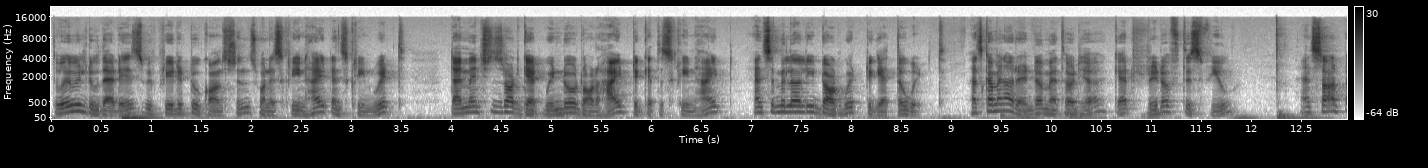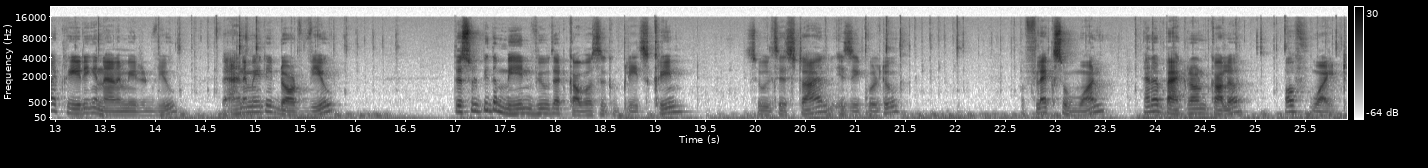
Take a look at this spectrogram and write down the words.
The way we'll do that is we've created two constants, one is screen height and screen width, dimensions.getWindow.height to get the screen height, and similarly dot width to get the width. Let's come in our render method here, get rid of this view, and start by creating an animated view. The animated.view, this will be the main view that covers the complete screen. So we'll say style is equal to a flex of 1 and a background color of white.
